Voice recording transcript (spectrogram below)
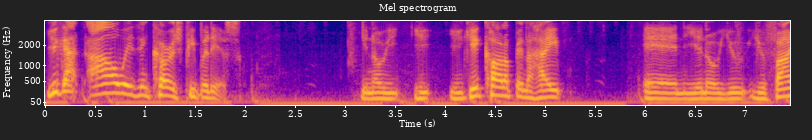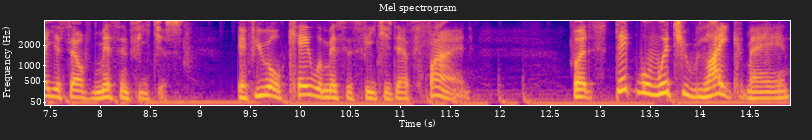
you got, I always encourage people this. You know, you, you, you get caught up in the hype and, you know, you, you find yourself missing features. If you're okay with missing features, that's fine. But stick with what you like, man.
